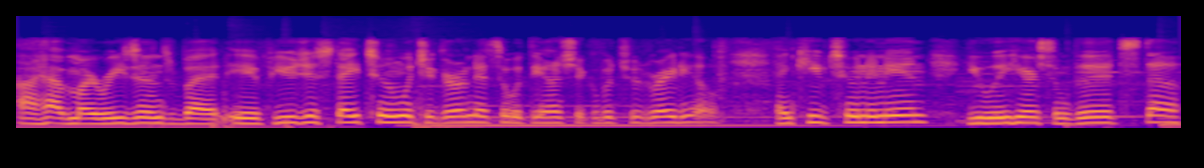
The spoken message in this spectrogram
I have my reasons, but if you just stay tuned with your girl Nessa with the Unshakable Truth Radio and keep tuning in, you will hear some good stuff.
